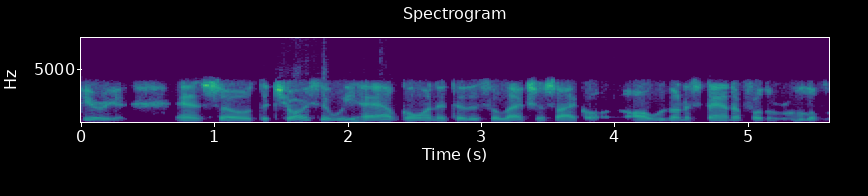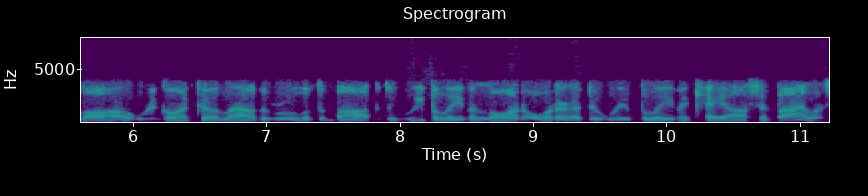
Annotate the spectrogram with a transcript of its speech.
period. And so the choice that we have going into this election cycle are we going to stand up for the rule of law or are we going to allow the rule of the mob? Do we believe in law and order or do we believe in chaos and violence?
